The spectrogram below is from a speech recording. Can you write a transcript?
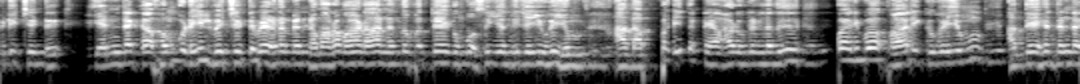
പിടിച്ചിട്ട് എന്റെ കഫംപുടയിൽ വെച്ചിട്ട് വേണം എന്നെ മറമാടാൻ എന്ന് പ്രത്യേകം വസീയത്ത് ചെയ്യുകയും. അതപ്പടി തന്നെ ആളുകളത് പരിപാലിക്കുകയും അദ്ദേഹത്തിന്റെ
